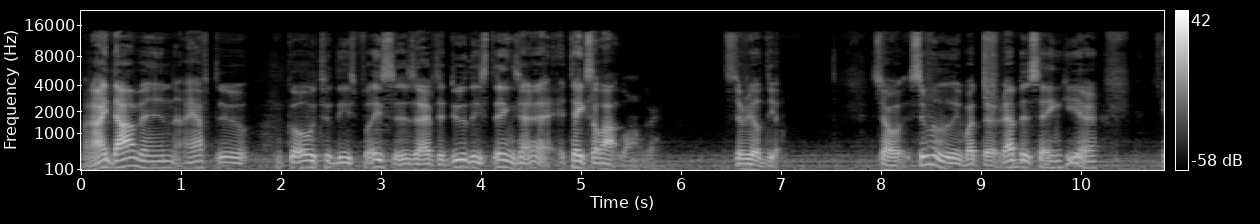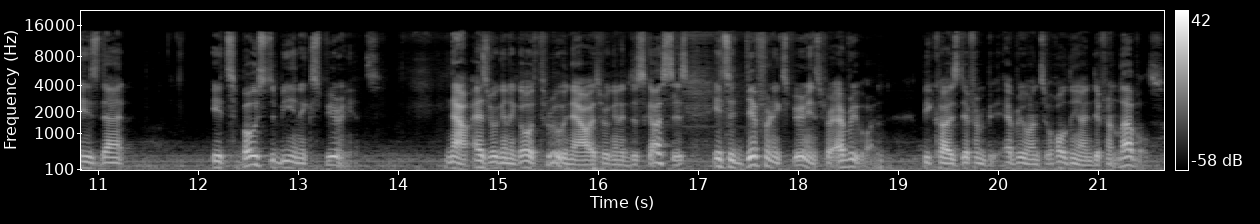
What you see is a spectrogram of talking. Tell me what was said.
When I daven, I have to go to these places, I have to do these things, and it takes a lot longer. It's the real deal. So similarly, what the Rebbe is saying here is that it's supposed to be an experience. Now, as we're going to go through now, as we're going to discuss this, it's a different experience for everyone because different everyone's holding on different levels,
